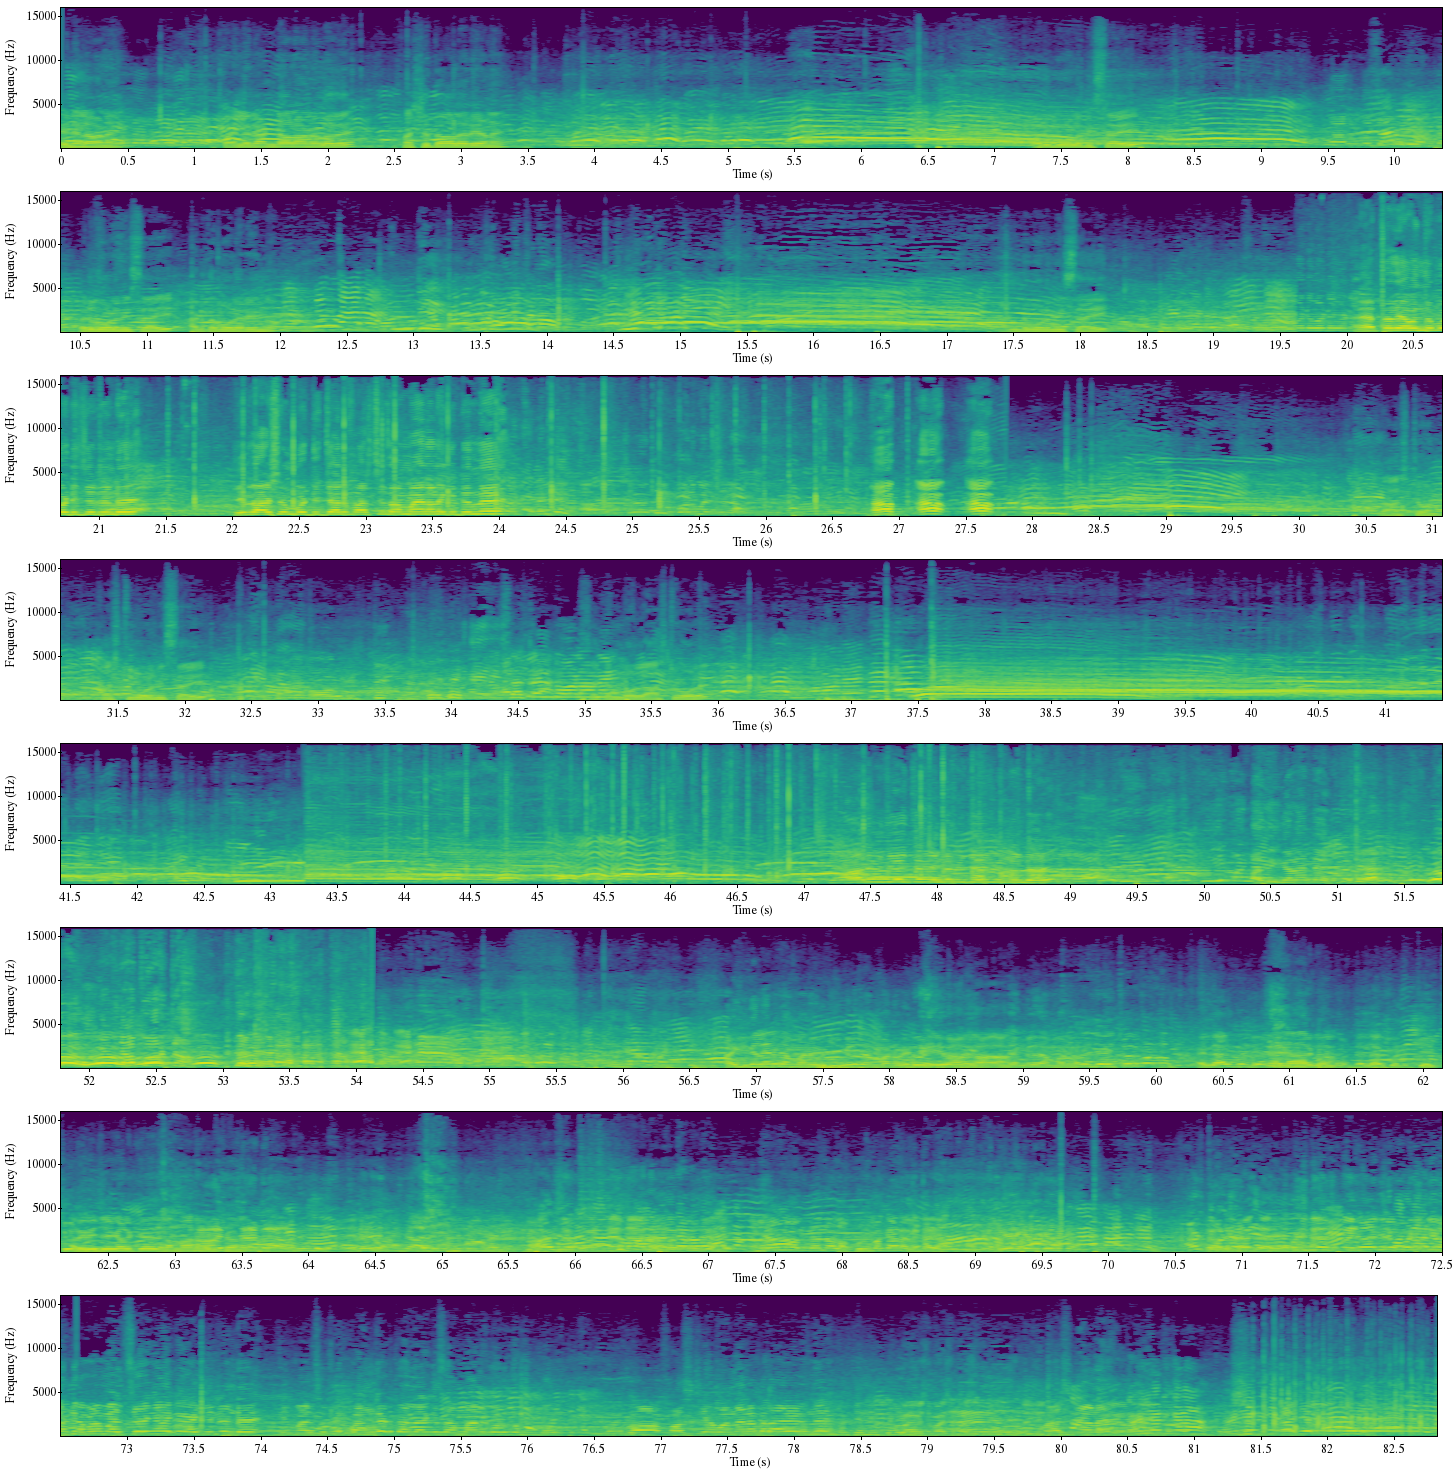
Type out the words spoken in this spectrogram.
ഫൈനലാണ്. ഫൈനൽ രണ്ടാളാണുള്ളത്. ഫസ്റ്റത്തെ ആളെറിയാണ്. ഒരു ബോൾ മിസ്സായി. ഒരു ബോൾ മിസ്സായി. അടുത്ത ബോൾ എറിയുന്നു. രണ്ട് ബോൾ മിസ്സായി. നേരത്തെ ഒന്ന് പൊട്ടിച്ചിട്ടുണ്ട്. ഈ പ്രാവശ്യം പൊട്ടിച്ചാൽ ഫസ്റ്റ് സമ്മാനമാണ് കിട്ടുന്നത്. Up up up last on first ball മിസ്സായി സെക്കൻഡ് ബോൾ ലാസ്റ്റ് ബോൾ അത് വിജയിച്ചിട്ടുണ്ട് വിജയിച്ചിട്ടുണ്ട്. എല്ലാവർക്കും അത് വിജയികൾക്ക് സമ്മാനം കൊടുക്കുകയാണ് നമ്മളെ മത്സരങ്ങളൊക്കെ കഴിഞ്ഞിട്ടുണ്ട് ഈ മത്സരത്തിൽ പങ്കെടുത്ത എല്ലാവർക്കും സമ്മാനം കൊടുക്കുന്നുണ്ട് അപ്പൊ ഫസ്റ്റ് ഒന്നാം നമ്പർ ആയിരുന്നു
